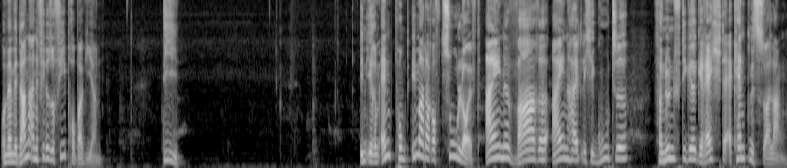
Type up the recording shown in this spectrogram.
und wenn wir dann eine Philosophie propagieren, die in ihrem Endpunkt immer darauf zuläuft, eine wahre, einheitliche, gute, vernünftige, gerechte Erkenntnis zu erlangen,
